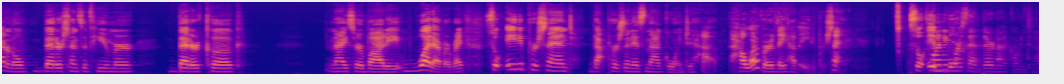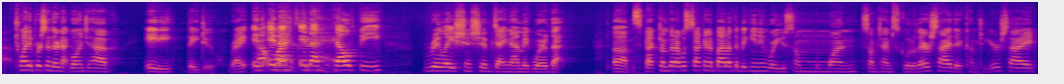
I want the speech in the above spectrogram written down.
i don't know better sense of humor better cook nicer body whatever right? So 80% that person is not going to have. However they have 80% so it Twenty bo- percent they're not going to have. 20% they're not going to have 80 they do right? In, in a in a healthy relationship dynamic where that um, spectrum that i was talking about at the beginning where you someone sometimes go to their side they come to your side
